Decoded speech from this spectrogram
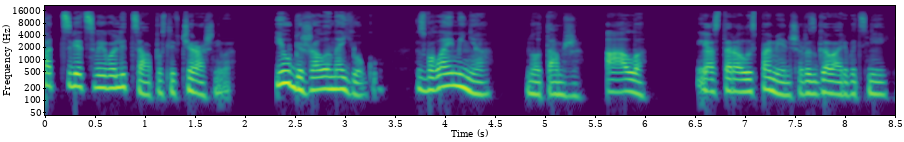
под цвет своего лица после вчерашнего и убежала на йогу. Звала и меня, но там же Алла. Я старалась поменьше разговаривать с ней.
